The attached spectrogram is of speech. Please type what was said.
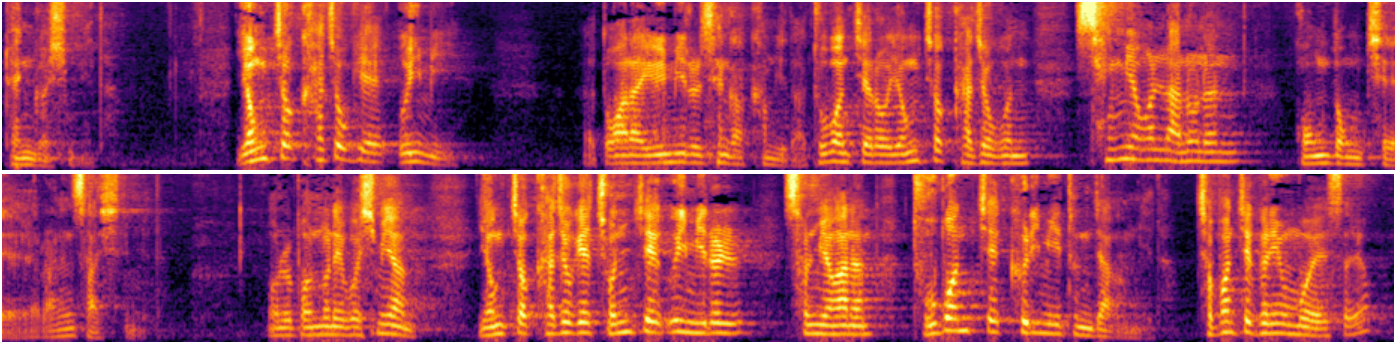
된 것입니다. 영적 가족의 의미, 또 하나의 의미를 생각합니다. 두 번째로 영적 가족은 생명을 나누는 공동체라는 사실입니다. 오늘 본문에 보시면 영적 가족의 존재 의미를 설명하는 두 번째 그림이 등장합니다. 첫 번째 그림은 뭐였어요?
